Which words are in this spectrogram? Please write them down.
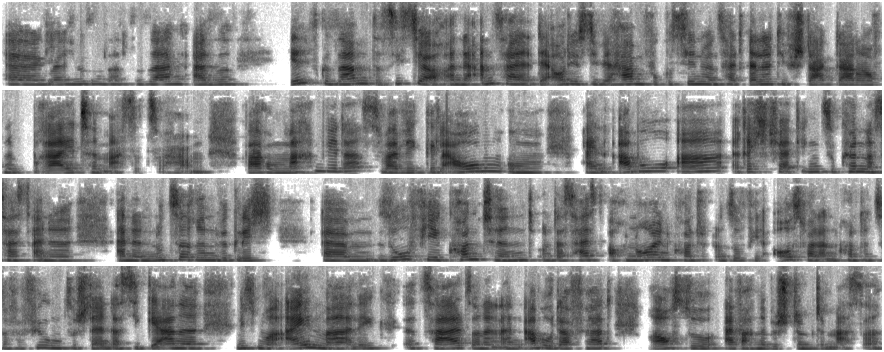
Äh, gleich müssen wir dazu sagen. Also insgesamt, das siehst du ja auch an der Anzahl der Audios, die wir haben, fokussieren wir uns halt relativ stark darauf, eine breite Masse zu haben. Warum machen wir das? Weil wir glauben, um ein Abo A rechtfertigen zu können, das heißt eine, eine Nutzerin wirklich ähm, so viel Content und das heißt auch neuen Content und so viel Auswahl an Content zur Verfügung zu stellen, dass sie gerne nicht nur einmalig äh, zahlt, sondern ein Abo dafür hat, brauchst du einfach eine bestimmte Masse.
